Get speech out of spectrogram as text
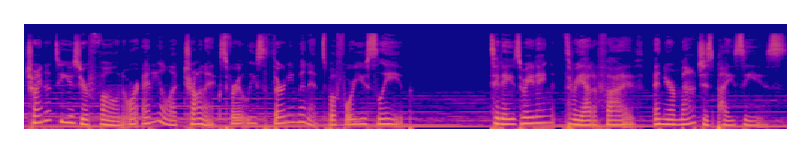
try not to use your phone or any electronics for at least 30 minutes before you sleep. Today's rating 3 out of 5, and your match is Pisces.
